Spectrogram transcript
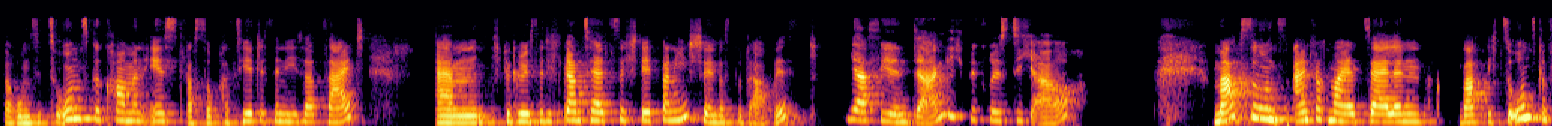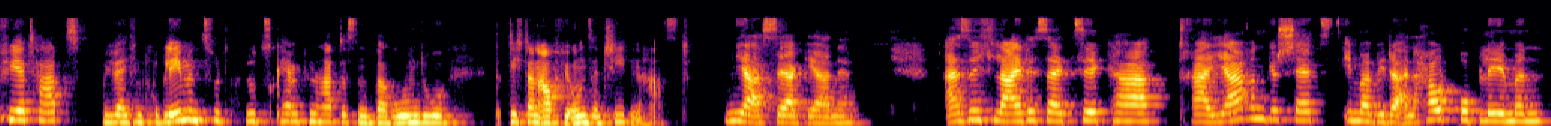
warum sie zu uns gekommen ist, was so passiert ist in dieser Zeit. Ähm, ich begrüße dich ganz herzlich, Stefanie. Schön, dass du da bist. Ja, vielen Dank. Ich begrüße dich auch. Magst du uns einfach mal erzählen, was dich zu uns geführt hat, mit welchen Problemen du zu kämpfen hattest und warum du dich dann auch für uns entschieden hast? Ja, sehr gerne. Also ich leide seit circa drei Jahren geschätzt immer wieder an Hautproblemen,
